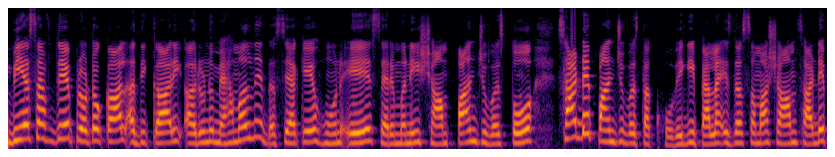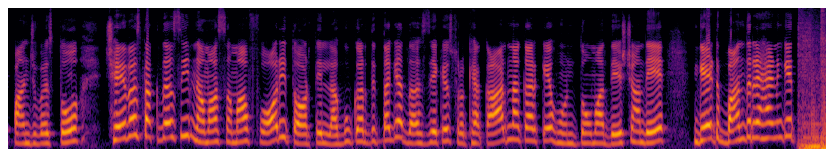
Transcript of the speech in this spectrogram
ਬੀਐਸਐਫ ਦੇ ਪ੍ਰੋਟੋਕਾਲ ਅਧਿਕਾਰੀ ਅਰੁਣ ਮਹਿਮਲ ਨੇ ਦੱਸਿਆ ਕਿ ਹੁਣ ਇਹ ਸੈਰੇਮਨੀ ਸ਼ਾਮ 5 ਵਜੇ ਤੋਂ 5:30 ਵਜੇ ਤੱਕ ਹੋਵੇਗੀ। ਪਹਿਲਾਂ ਇਸ ਦਾ ਸਮਾਂ ਸ਼ਾਮ 5:30 ਵਜੇ ਤੋਂ 6 ਵਜੇ ਤੱਕ ਦਾ ਸੀ। ਨਵਾਂ ਸਮਾਂ ਫੌਰੀ ਤੌਰ ਤੇ ਲਾਗੂ ਕਰ ਦਿੱਤਾ ਗਿਆ। ਦੱਸ ਦਈਏ ਕਿ ਸੁਰੱਖਿਆ ਕਾਰਨਾਂ ਕਰਕੇ ਹੁਣ ਦੋਵਾਂ ਦੇਸ਼ਾਂ ਦੇ ਗੇਟ ਬੰਦ ਰਹਿਣਗੇ। Bye.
